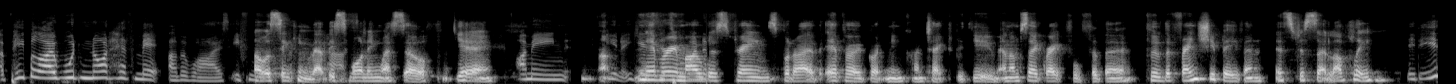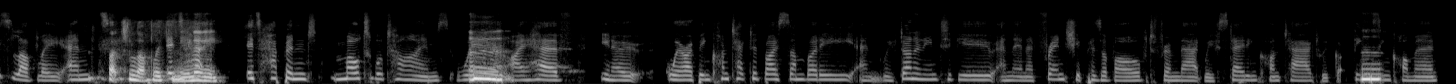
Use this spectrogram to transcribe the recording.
Uh, people I would not have met otherwise. If I was thinking that this morning myself, yeah. I mean, uh, you know, yes, never in my dreams but I have ever gotten in contact with you, and I'm so grateful for the for the friendship. Even it's just so lovely. It is lovely, and it's such a lovely community. It's, ha- it's happened multiple times where mm. I have, you know, where I've been contacted by somebody and we've done an interview, and then a friendship has evolved from that. We've stayed in contact, we've got things mm-hmm. in common,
